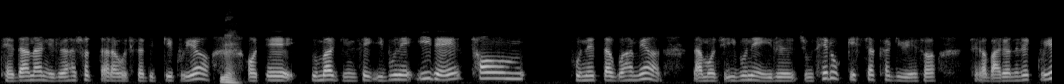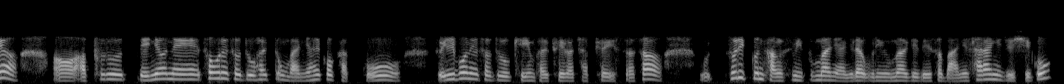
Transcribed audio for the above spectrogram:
대단한 일을 하셨다라고 제가 느끼고요. 네. 어, 제 음악 인생 2분의 1에 처음 보냈다고 하면 나머지 2분의 1을 좀 새롭게 시작하기 위해서 제가 마련을 했고요. 어, 앞으로 내년에 서울에서도 활동 많이 할 것 같고 또 일본에서도 개인 발표회가 잡혀 있어서 우- 소리꾼 방수미뿐만이 아니라 우리 음악에 대해서 많이 사랑해 주시고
